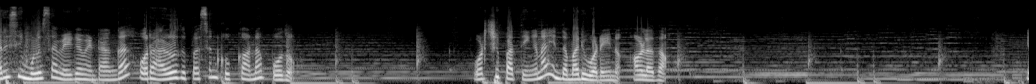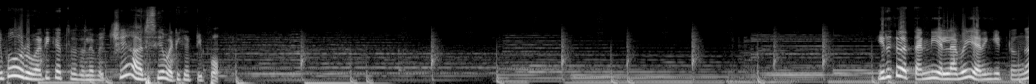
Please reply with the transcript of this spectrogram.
அரிசி முழுசாக வேக வேண்டாங்க. ஒரு அறுபது பர்சன்ட் குக் ஆனால் போதும். உடச்சி பார்த்தீங்கன்னா இந்த மாதிரி உடையணும். அவ்வளோதான் இப்போ ஒரு வடிகட்டுறதுல வச்சு அரிசியை வடிகட்டிப்போம். இருக்கிற தண்ணி எல்லாமே இறங்கிட்டுங்க.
